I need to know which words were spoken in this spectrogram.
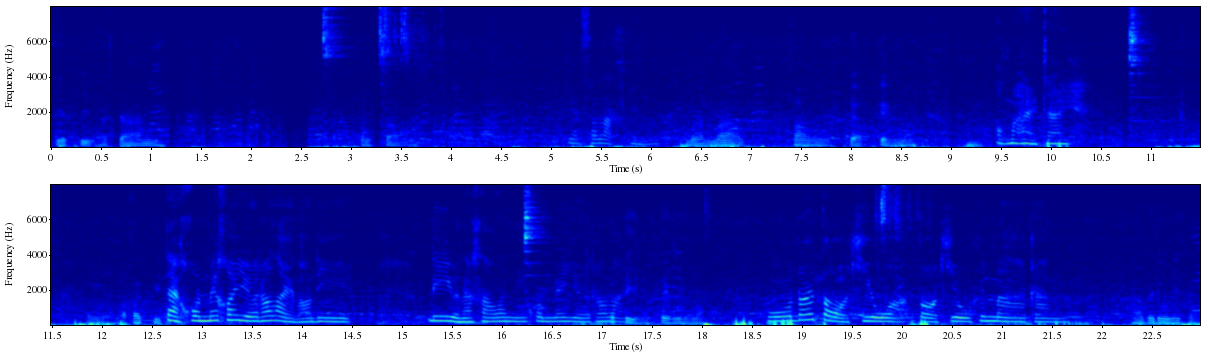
เกจิอาจารย์ต่างแกะสลักเห็นๆเหมือนมากช่างแกะเก่งมากออกมาหายใจ เออแล้วค่อยปิดแต่คนไม่ค่อยเยอะเท่าไหร่เนาะดี ดีอยู่นะคะ วันนี้คนไม่เยอะเท่าปไหกร่ ติมันเต็มแล้วเนาะ โอ้ได้ต่อคิวอะ ต่อคิวขึ้นมากันหาไปดูนี่ต่อ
